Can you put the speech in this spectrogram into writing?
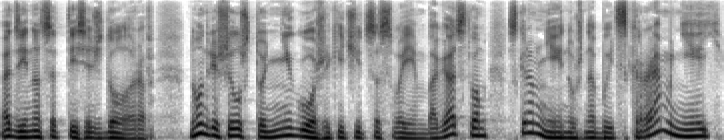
11 тысяч долларов, но он решил, что негоже кичиться своим богатством, скромней нужно быть, скромней.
